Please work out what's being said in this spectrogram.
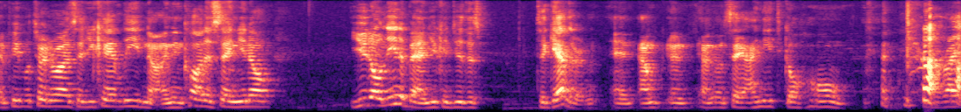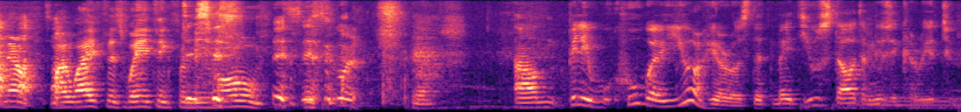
and people turned around and said, You can't leave now. And then Claude is saying, You know, you don't need a band. You can do this together. And I'm, and I'm going to say, I need to go home right now. My wife is waiting for This me is- home. This is cool. Yeah. Um, Billy, who were your heroes that made you start a music career too?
